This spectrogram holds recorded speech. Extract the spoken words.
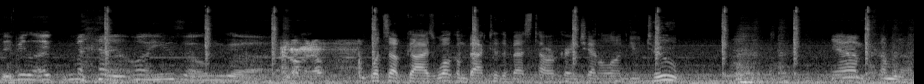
they'd be like, man, why you so good? Coming up. What's up, guys? Welcome back to the Best Tower Crane channel on YouTube. Yeah, I'm coming up.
